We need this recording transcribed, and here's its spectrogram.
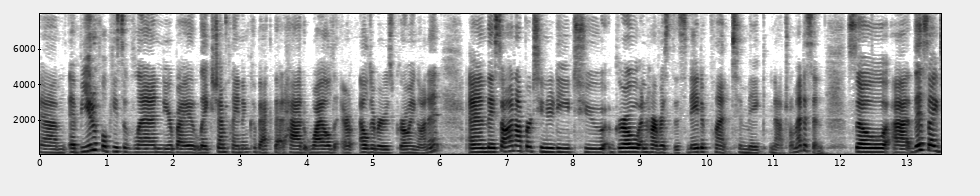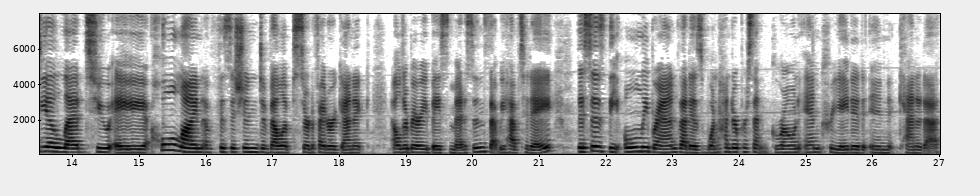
um, a beautiful piece of land nearby Lake Champlain in Quebec that had wild elderberries growing on it. And they saw an opportunity to grow and harvest this native plant to make natural medicine. So, uh, this idea led to a whole line of physician developed certified organic elderberry based medicines that we have today. This is the only brand that is 100% grown and created in Canada.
